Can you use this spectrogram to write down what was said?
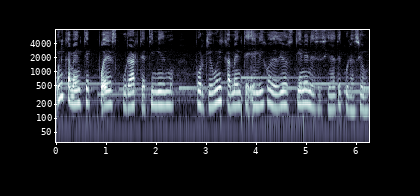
Únicamente puedes curarte a ti mismo porque únicamente el Hijo de Dios tiene necesidad de curación.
